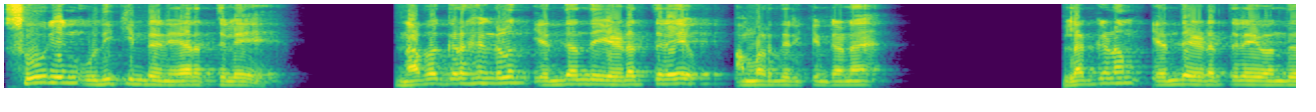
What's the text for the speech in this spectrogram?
சூரியன் உதிக்கின்ற நேரத்திலே நவகிரகங்களும் எந்தெந்த இடத்திலே அமர்ந்திருக்கின்றன? லக்னம் எந்த இடத்திலே வந்து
